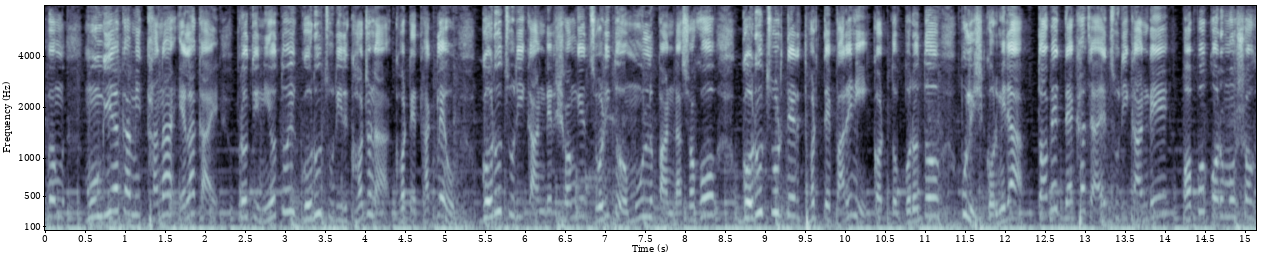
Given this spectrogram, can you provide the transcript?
এবং মুঙ্গিয়াকামি থানা এলাকায় প্রতিনিয়তই গরু চুরির ঘটনা ঘটে থাকলেও গরু চুরি কাণ্ডের সঙ্গে জড়িত মূল পাণ্ডা সহ গরু চুরদের ধরতে পারেনি কর্তব্যরত পুলিশ কর্মীরা। তবে দেখা যায় চুরি কাণ্ডে অপকর্ম সহ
